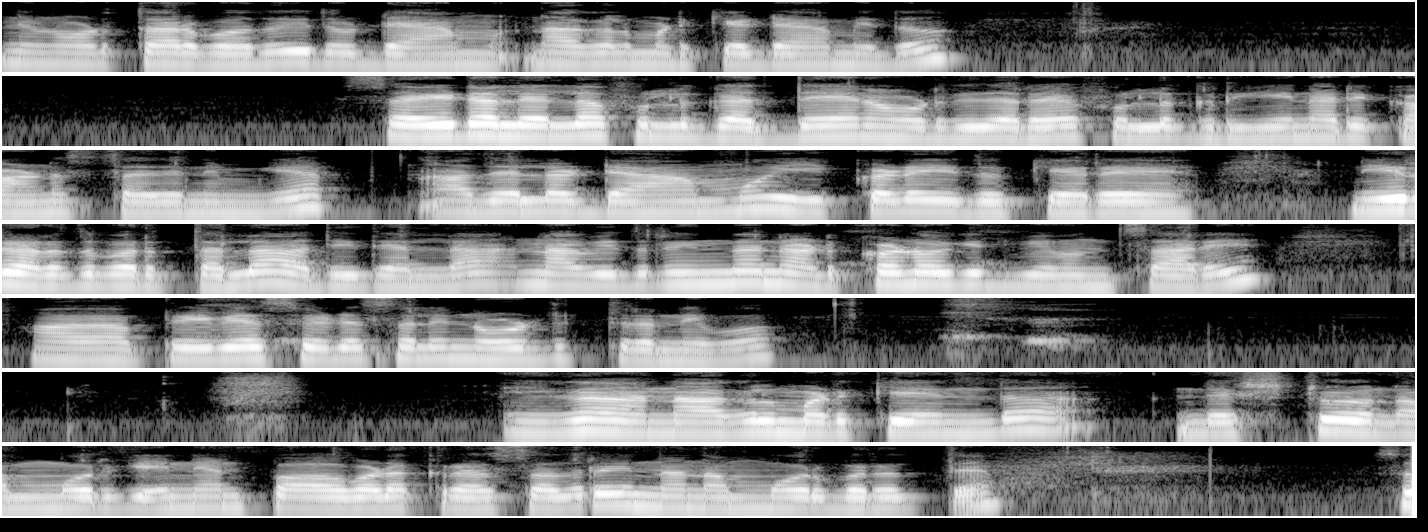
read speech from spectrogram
ನೀವು ನೋಡ್ತಾ ಇರ್ಬೋದು, ಇದು ಡ್ಯಾಮ್ ನಾಗಲ್ಮಡಿಕೆ ಡ್ಯಾಮ್ ಇದು. ಸೈಡಲ್ಲೆಲ್ಲ ಫುಲ್ ಗದ್ದೆನ ಹೊಡೆದಿದ್ದಾರೆ ಫುಲ್ ಗ್ರೀನರಿ ಕಾಣಿಸ್ತಾ ಇದೆ ನಿಮಗೆ. ಅದೆಲ್ಲ ಡ್ಯಾಮು ಈ ಕಡೆ ಇದು ಕೆರೆ, ನೀರು ಹರಿದು ಬರುತ್ತಲ್ಲ ಅದಿದೆಲ್ಲ. ನಾವು ಇದರಿಂದ ನಡ್ಕೊಂಡು ಹೋಗಿದ್ವಿ ಒಂದು ಸಾರಿ ಪ್ರೀವಿಯಸ್ ವೀಡಿಯೋಸಲ್ಲಿ ನೋಡಿರ್ತೀರ ನೀವು. ಈಗ ನಾಗಲ್ಮಡಿಕೆಯಿಂದ ನೆಕ್ಸ್ಟು ನಮ್ಮೂರಿಗೆ ಇನ್ನೇನು ಪಾವಗಡ ಕ್ರಾಸ್ ಆದರೆ ಇನ್ನು ನಮ್ಮೂರು ಬರುತ್ತೆ. ಸೊ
